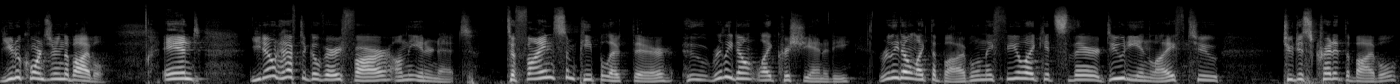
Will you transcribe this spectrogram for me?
unicorns are in the Bible. And you don't have to go very far on the internet to find some people out there who really don't like Christianity, really don't like the Bible, and they feel like it's their duty in life to, to discredit the Bible,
